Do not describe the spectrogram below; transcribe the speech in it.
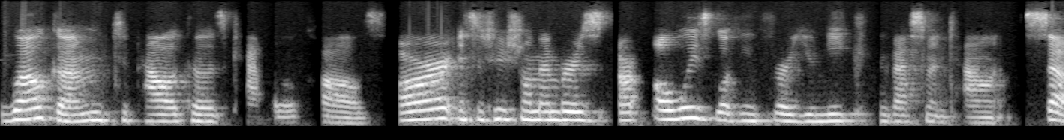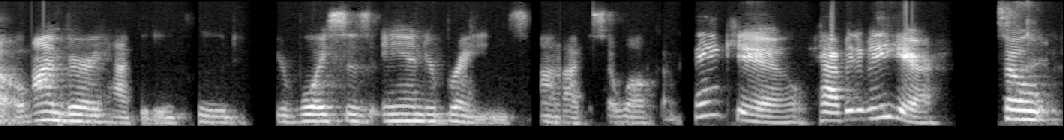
welcome to Palico's Capital Calls. Our institutional members are always looking for unique investment talent. So I'm very happy to include your voices and your brains on us. So welcome. Thank you. Happy to be here. So,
